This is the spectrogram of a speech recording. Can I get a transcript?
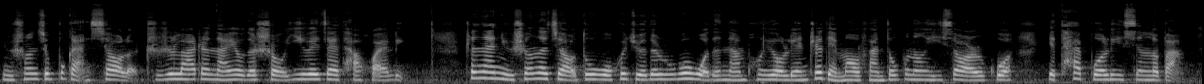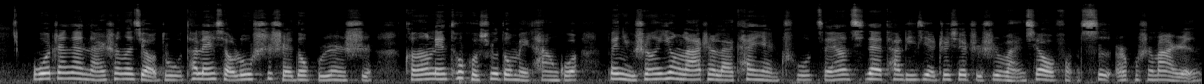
女生就不敢笑了，只是拉着男友的手依偎在他怀里。站在女生的角度，我会觉得，如果我的男朋友连这点冒犯都不能一笑而过，也太玻璃心了吧。不过站在男生的角度，他连小鹿是谁都不认识，可能连脱口秀都没看过，被女生硬拉着来看演出，怎样期待他理解这些只是玩笑、讽刺，而不是骂人？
